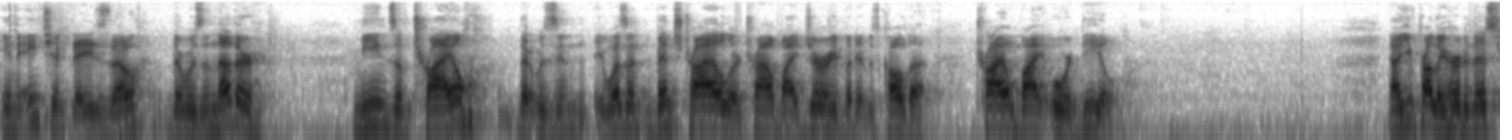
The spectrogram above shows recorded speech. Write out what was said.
in ancient days, though, there was another means of trial that was in, it wasn't bench trial or trial by jury, but it was called a trial by ordeal. Now, you've probably heard of this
